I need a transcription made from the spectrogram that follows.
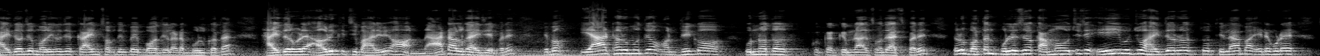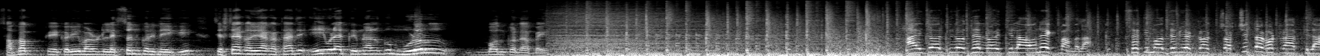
ହାଇଦର ଯେଉଁ ମରିଗଲେ ଯେ କ୍ରାଇମ୍ ସବୁଦିନ ପାଇଁ ବଦଳିଗଲା ଏଟା ଭୁଲ କଥା ହାଇଦର ବେଳେ ଆହୁରି କିଛି ବାହାରିବେ ହଁ ନାଁଟା ଅଲଗା ହେଇଯାଇପାରେ ଏବଂ ୟାଠାରୁ ମଧ୍ୟ ଅଧିକ ଉନ୍ନତ କ୍ରିମିନାଲ୍ସ ମଧ୍ୟ ଆସିପାରେ ତେଣୁ ବର୍ତ୍ତମାନ ପୋଲିସର କାମ ହେଉଛି ଯେ ଏଇ ଯେଉଁ ହାଇଦରର ଯେଉଁ ଥିଲା ବା ଏଇଟା ଗୋଟେ ସବକ କରିକି ବା ଗୋଟେ ଲେସନ୍ କରି ନେଇକି ଚେଷ୍ଟା କରିବା କଥା ଯେ ଏଇଭଳିଆ କ୍ରିମିନାଲ୍କୁ ମୂଳରୁ ବନ୍ଦ କରିଦେବା ପାଇଁ ହାଇଦର ବିରୋଧରେ ରହିଥିଲା ଅନେକ ମାମଲା ସେଥିମଧ୍ୟରୁ ଏକ ଚର୍ଚ୍ଚିତ ଘଟଣା ଥିଲା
